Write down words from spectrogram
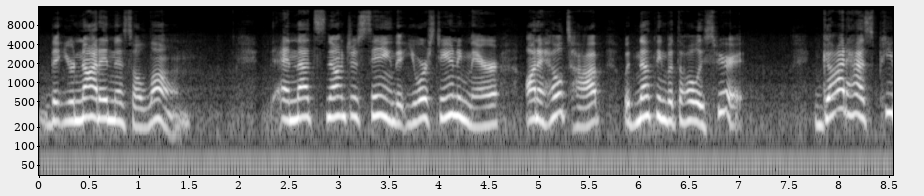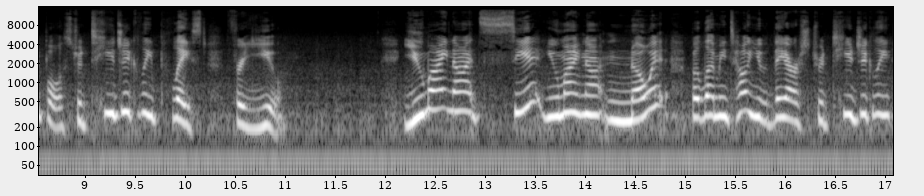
that you're not in this alone. And that's not just saying that you're standing there on a hilltop with nothing but the Holy Spirit. God has people strategically placed for you. You might not see it, you might not know it, but let me tell you, they are strategically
